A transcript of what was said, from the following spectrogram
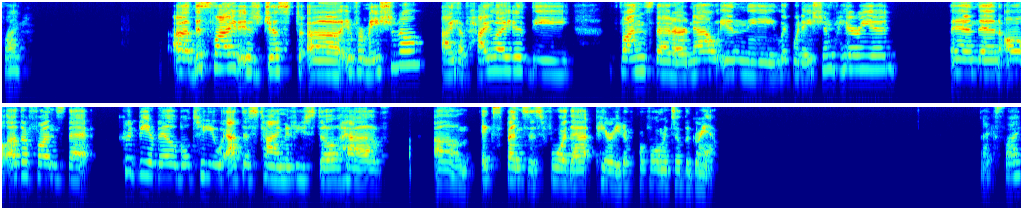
slide. Uh, this slide is just uh, informational. I have highlighted the funds that are now in the liquidation period, and then all other funds that could be available to you at this time if you still have um, expenses for that period of performance of the grant. Next slide.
